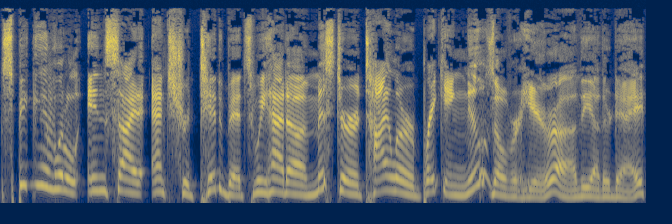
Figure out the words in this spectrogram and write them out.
Speaking of little inside extra tidbits, we had uh, Mr. Tyler breaking news over here uh, the other day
